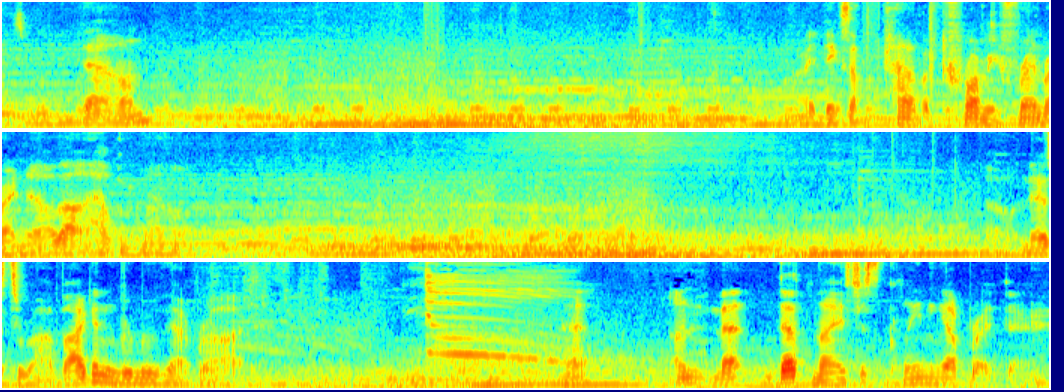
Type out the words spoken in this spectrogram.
Let's move down. Thinks I'm kind of a crummy friend right now without helping him out. Oh, and there's the rod, but I can remove that rod. No! That, un, that Death Knight is just cleaning up right there.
